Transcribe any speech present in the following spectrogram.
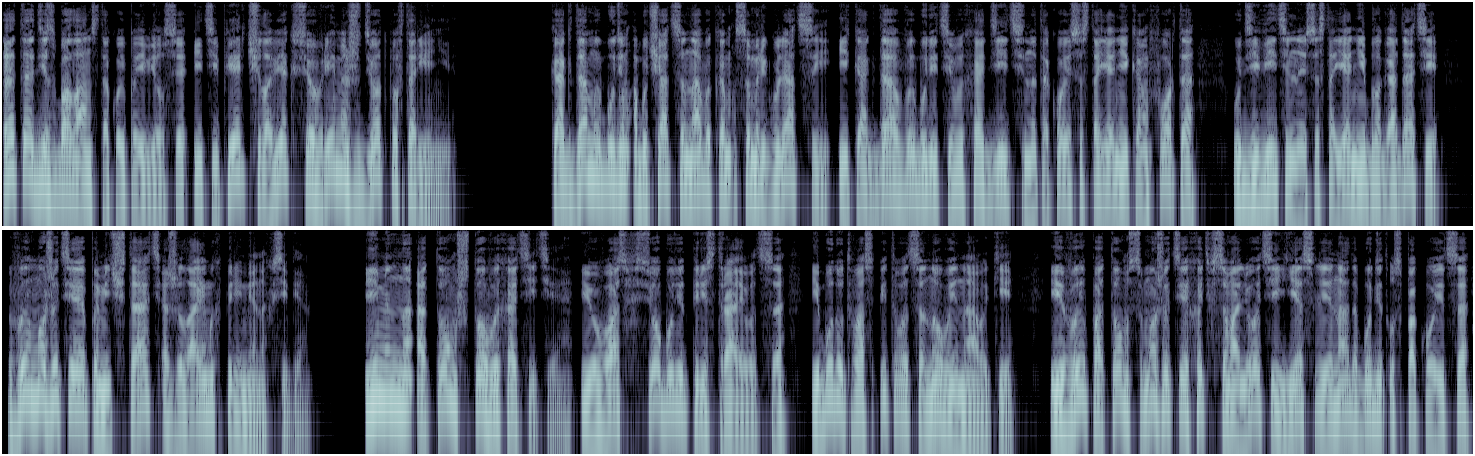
Это дисбаланс такой появился, и теперь человек все время ждет повторения. Когда мы будем обучаться навыкам саморегуляции, и когда вы будете выходить на такое состояние комфорта, удивительное состояние благодати, вы можете помечтать о желаемых переменах в себе. Именно о том, что вы хотите, и у вас все будет перестраиваться, и будут воспитываться новые навыки, и вы потом сможете хоть в самолете, если надо будет успокоиться,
